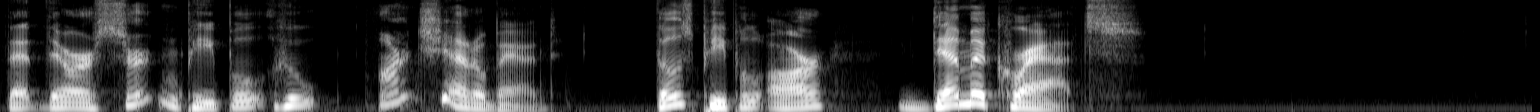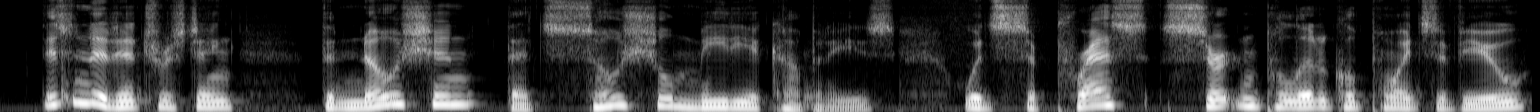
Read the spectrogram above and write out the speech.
that there are certain people who aren't shadow banned. Those people are Democrats. Isn't it interesting? The notion that social media companies would suppress certain political points of view,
